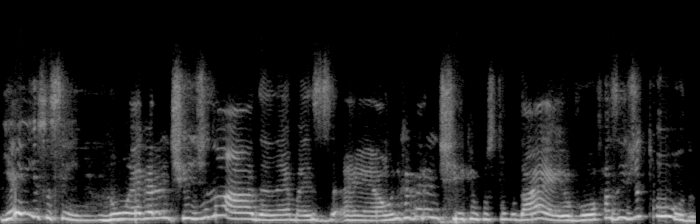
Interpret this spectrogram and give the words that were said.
E é isso, assim, não é garantia de nada, né? Mas é, a única garantia que eu costumo dar é: eu vou fazer de tudo,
